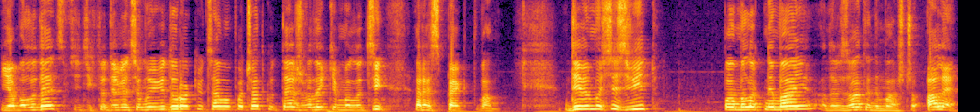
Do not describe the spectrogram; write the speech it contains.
Я молодець. Всі ті, хто дивляться мої відеоуроки від самого початку, теж великі молодці. Респект вам. Дивимося звіт. Помилок немає, аналізувати нема що. Але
